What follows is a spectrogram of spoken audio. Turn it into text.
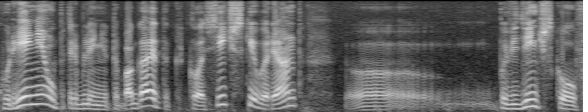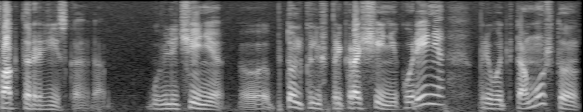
курение, употребление табака – это классический вариант э, поведенческого фактора риска. Да. Увеличение, э, только лишь прекращение курения приводит к тому, что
